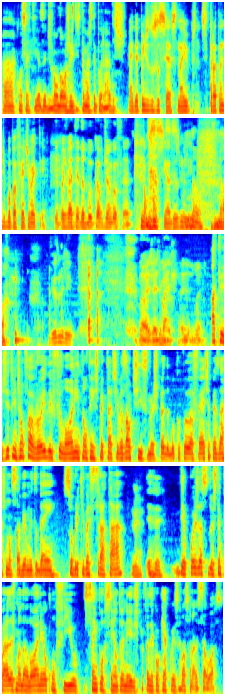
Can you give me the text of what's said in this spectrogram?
ah, com certeza eles vão dar um jeito de ter mais temporadas. É, depende do sucesso, né? E se tratando de Boba Fett, vai ter. Depois vai ter The Book of Jungle Fett. Nossa senhora, Deus me livre. Não, não. Deus me livre. Não, aí já é demais. Já é demais. Acredito em John Favreau e Dave Filoni, então tenho expectativas altíssimas para The Book of Boba Fett, apesar de não saber muito bem sobre o que vai se tratar. É. Depois dessas duas temporadas de Mandalorian, eu confio 100% neles pra fazer qualquer coisa relacionada a Star Wars.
